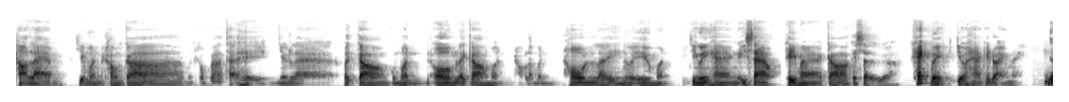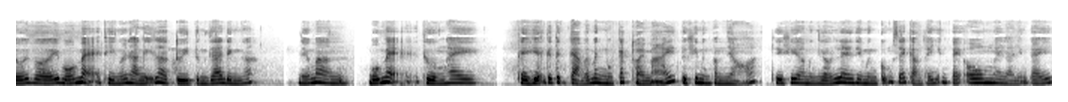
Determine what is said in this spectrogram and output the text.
họ làm chứ mình không có, mình không có thể hiện như là với con của mình ôm lấy con mình hoặc là mình hôn lấy người yêu mình. Chị Nguyên Hà nghĩ sao khi mà có cái sự ờ, khác biệt giữa hai cái đoạn này? Đối với bố mẹ thì Nguyên Hà nghĩ là tùy từng gia đình á. Nếu mà bố mẹ thường hay thể hiện cái tình cảm với mình một cách thoải mái từ khi mình còn nhỏ thì khi mà mình lớn lên thì mình cũng sẽ cảm thấy những cái ôm hay là những cái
